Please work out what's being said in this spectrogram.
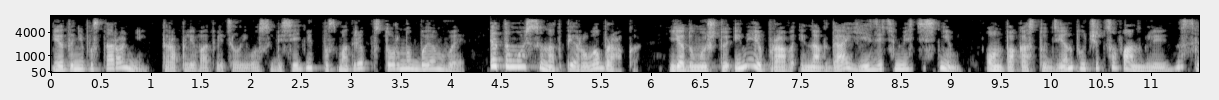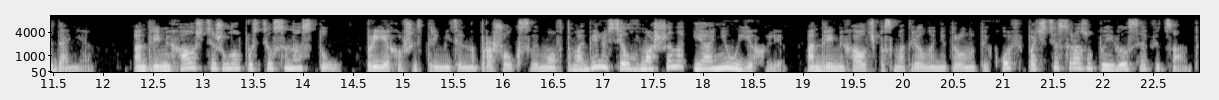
«Это не посторонний», – торопливо ответил его собеседник, посмотрев в сторону БМВ. «Это мой сын от первого брака. Я думаю, что имею право иногда ездить вместе с ним. Он пока студент, учится в Англии. До свидания». Андрей Михайлович тяжело опустился на стул. Приехавший стремительно прошел к своему автомобилю, сел в машину, и они уехали. Андрей Михайлович посмотрел на нетронутый кофе, почти сразу появился официант.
